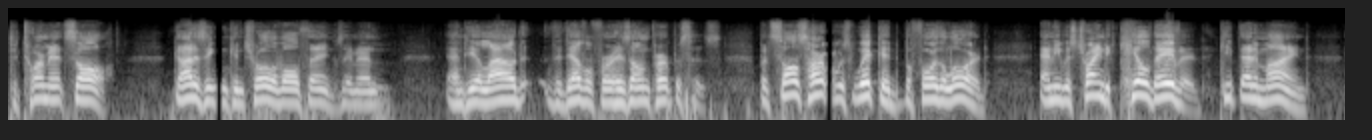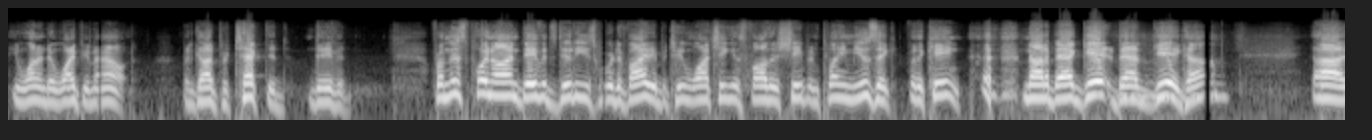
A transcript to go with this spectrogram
to torment Saul. God is in control of all things. Amen. And he allowed the devil for his own purposes. But Saul's heart was wicked before the Lord, and he was trying to kill David. Keep that in mind. He wanted to wipe him out. But God protected David. From this point on, David's duties were divided between watching his father's sheep and playing music for the king. Not a bad gig, bad gig, huh? Uh,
